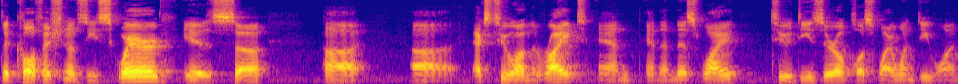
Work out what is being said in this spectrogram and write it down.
the coefficient of z squared is uh, uh, uh, x2 on the right, and and then this y2 d0 plus y1 d1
